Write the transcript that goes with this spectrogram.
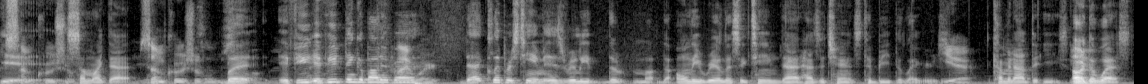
Yeah, Something crucial. something like that. Something crucial. Something But soft, if you if you think about it, bro, that Clippers team is really the the only realistic team that has a chance to beat the Lakers Yeah. coming out the East Yeah. or the West.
